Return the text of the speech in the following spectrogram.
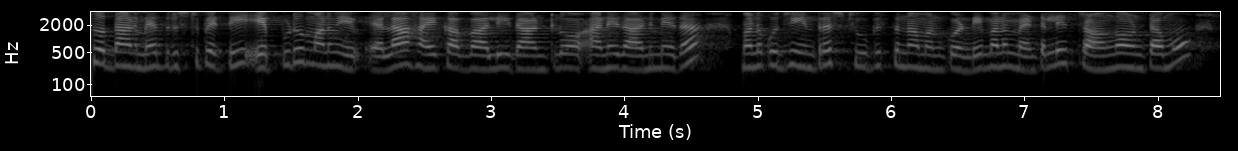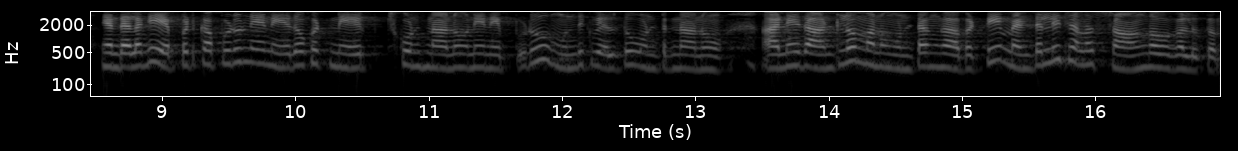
సో దాని మీద దృష్టి పెట్టి ఎప్పుడు మనం ఎలా హైక్ అవ్వాలి దాంట్లో అనే దాని మీద మనం కొంచెం ఇంట్రెస్ట్ చూపిస్తున్నాం అనుకోండి మనం మెంటలీ స్ట్రాంగ్గా ఉంటాము. అండ్ అలాగే ఎప్పటికప్పుడు నేను ఏదో ఒకటి నేర్చుకుంటున్నాను నేను ఎప్పుడు ముందుకు వెళ్తూ ఉంటున్నాను అనే దాంట్లో మనం ఉంటాం కాబట్టి మెంటల్లీ చాలా స్ట్రాంగ్ అవ్వగలుగుతాం.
